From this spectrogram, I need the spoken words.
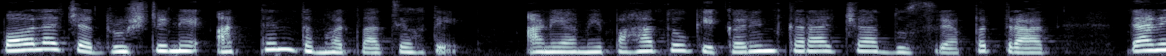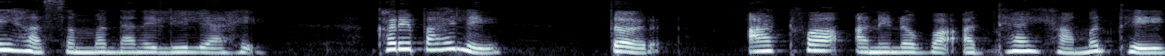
पौलाच्या दृष्टीने अत्यंत महत्त्वाचे होते आणि आम्ही पाहतो की करिंदकराच्या दुसऱ्या पत्रात त्याने ह्या संबंधाने लिहिले आहे. खरे पाहिले तर आठवा आणि नववा अध्याय ह्यामध्ये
